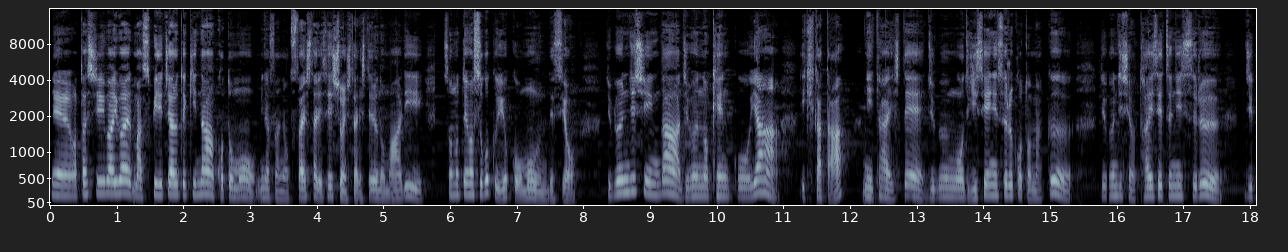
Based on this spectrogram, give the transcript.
で、私はいわゆる、まあ、スピリチュアル的なことも皆さんにお伝えしたり、セッションしたりしてるのもあり、その点はすごくよく思うんですよ。自分自身が自分の健康や生き方に対して自分を犠牲にすることなく、自分自身を大切にする自己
